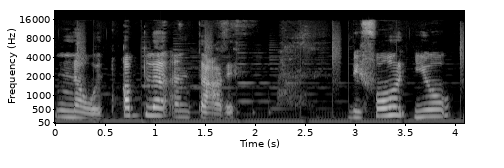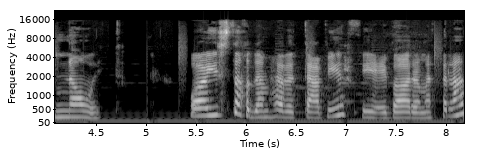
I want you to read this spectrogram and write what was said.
know it. قبل أن تعرف. Before you know it. ويستخدم هذا التعبير في عبارة مثلا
